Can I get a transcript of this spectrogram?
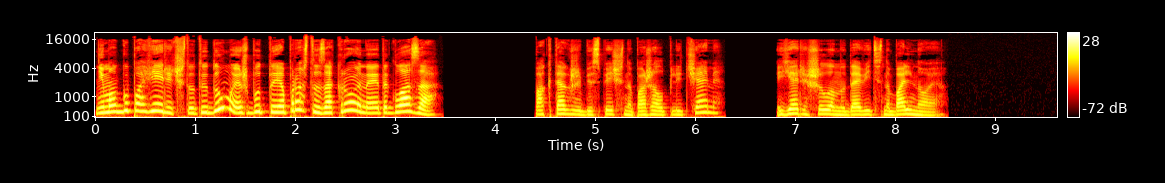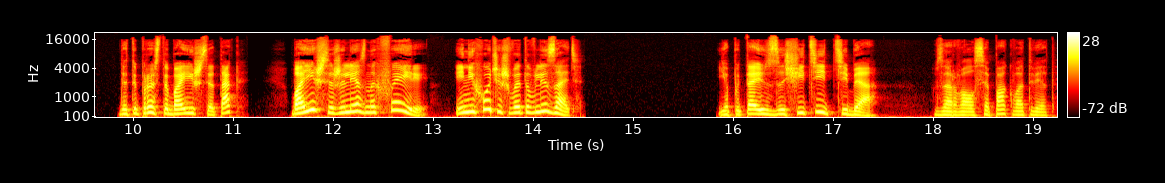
Не могу поверить, что ты думаешь, будто я просто закрою на это глаза. Пак также беспечно пожал плечами, и я решила надавить на больное. Да ты просто боишься, так? Боишься железных фейри и не хочешь в это влезать. Я пытаюсь защитить тебя, взорвался Пак в ответ.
